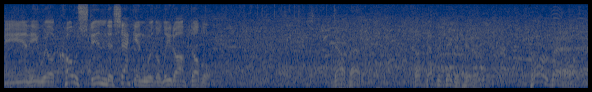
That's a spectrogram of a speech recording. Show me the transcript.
And he will coast into second with a leadoff double. Now batting, the designated hitter, Corbin.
